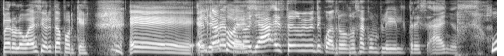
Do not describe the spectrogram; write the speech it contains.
pero lo voy a decir ahorita por qué. Eh, el Señores, caso pero es... ya este 2024 vamos a cumplir tres años. Uh,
